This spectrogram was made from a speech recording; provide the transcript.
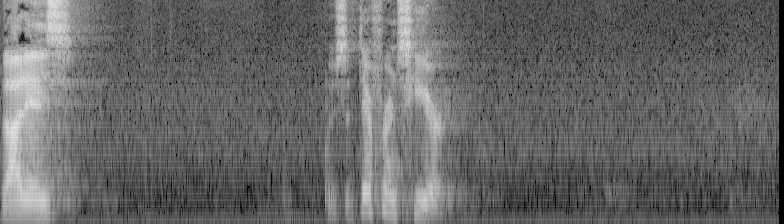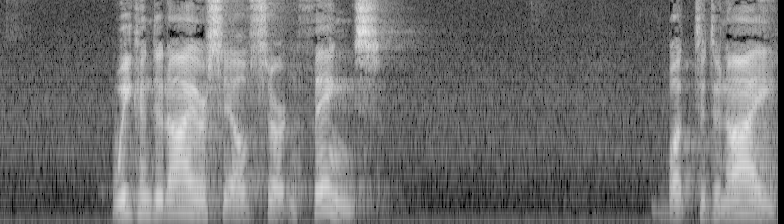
That is, there's a difference here. We can deny ourselves certain things, but to deny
